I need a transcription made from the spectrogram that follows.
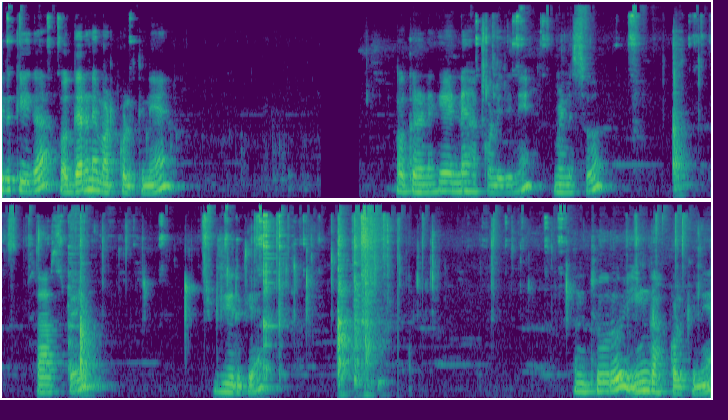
ಇದಕ್ಕೀಗ ಒಗ್ಗರಣೆ ಮಾಡ್ಕೊಳ್ತೀನಿ. ಒಗ್ಗರಣೆಗೆ ಎಣ್ಣೆ ಹಾಕ್ಕೊಂಡಿದ್ದೀನಿ, ಮೆಣಸು, ಸಾಸಿವೆ, ಜೀರಿಗೆ. ಒಂಚೂರು ಹಿಂಗೆ ಹಾಕ್ಕೊಳ್ತೀನಿ.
